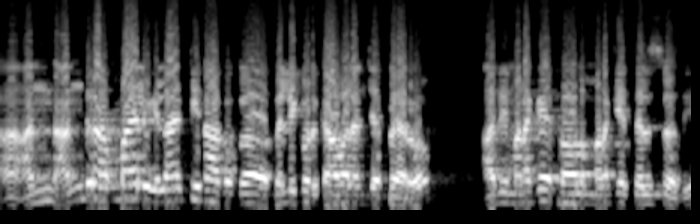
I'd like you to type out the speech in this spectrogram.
అన్- అందరు అమ్మాయిలు ఇలాంటి నాకు ఒక పెళ్ళి కొడుకు కావాలని చెప్పారు. అది మనకే ప్రాబ్లం మనకే తెలుసు అది.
